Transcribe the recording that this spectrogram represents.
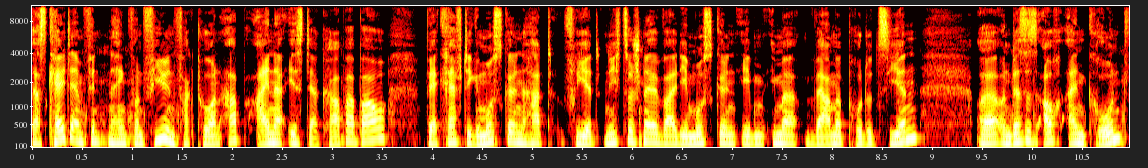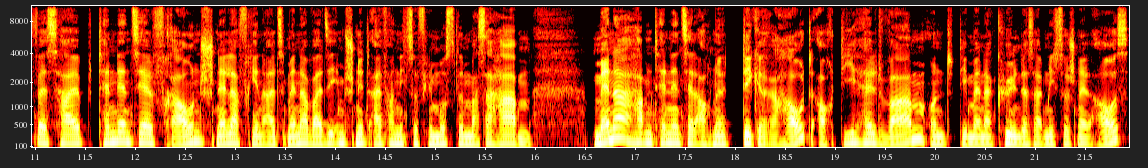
Das Kälteempfinden hängt von vielen Faktoren ab. Einer ist der Körperbau. Wer kräftige Muskeln hat, friert nicht so schnell, weil die Muskeln eben immer Wärme produzieren. Äh, und das ist auch ein Grund, weshalb tendenziell Frauen schneller frieren als Männer, weil sie im Schnitt einfach nicht so viel Muskelmasse haben. Männer haben tendenziell auch eine dickere Haut, auch die hält warm und die Männer kühlen deshalb nicht so schnell aus.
